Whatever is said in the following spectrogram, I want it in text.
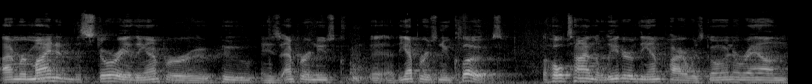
I'm reminded of the story of the emperor who, who his emperor knew, uh, the emperor's new clothes. The whole time, the leader of the empire was going around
